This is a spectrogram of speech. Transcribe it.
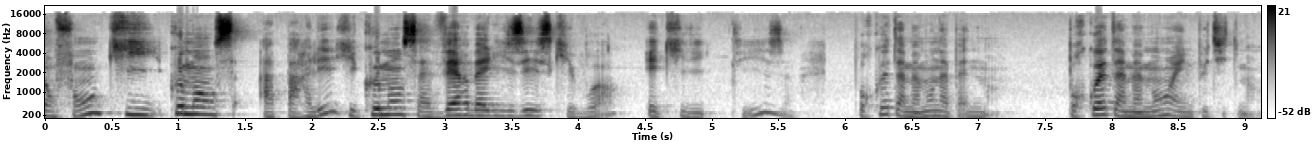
enfants qui commencent à parler, qui commencent à verbaliser ce qu'ils voient, et qui disent Pourquoi ta maman n'a pas de main? Pourquoi ta maman a une petite main?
